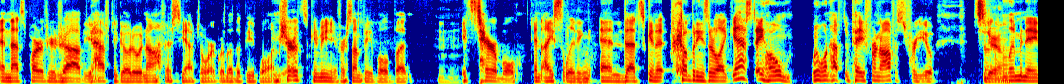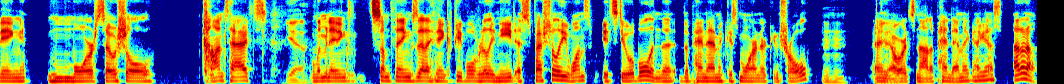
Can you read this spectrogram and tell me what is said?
and that's part of your job you have to go to an office you have to work with other people i'm sure it's convenient for some people but Mhm. it's terrible and isolating and that's gonna companies are like yeah stay home we won't have to pay for an office for you so Yeah. eliminating more social contacts Yeah. eliminating some things that i think people really need especially once it's doable and the, the pandemic is more under control Mm-hmm. and, Yeah. or it's not a pandemic i guess i don't know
